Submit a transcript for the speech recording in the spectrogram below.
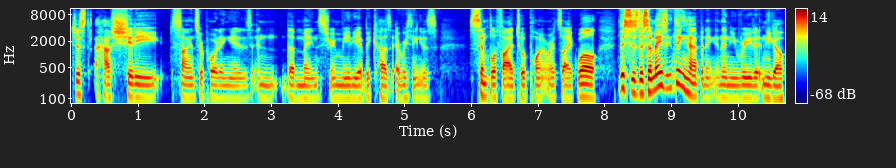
just how shitty science reporting is in the mainstream media because everything is simplified to a point where it's like, well, this is this amazing thing happening, and then you read it and you go,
